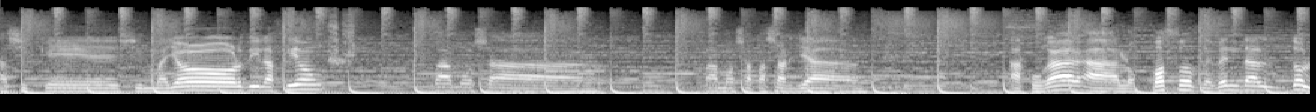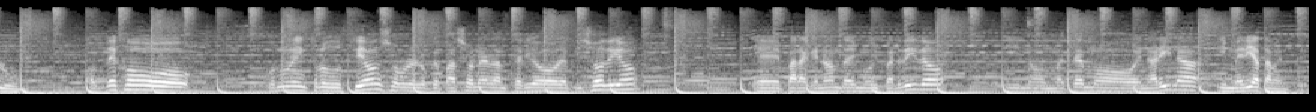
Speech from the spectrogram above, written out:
Así que sin mayor dilación vamos a vamos a pasar ya a jugar a los pozos de Vendal Dolum. Os dejo con una introducción sobre lo que pasó en el anterior episodio eh, para que no andéis muy perdidos y nos metemos en harina inmediatamente.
